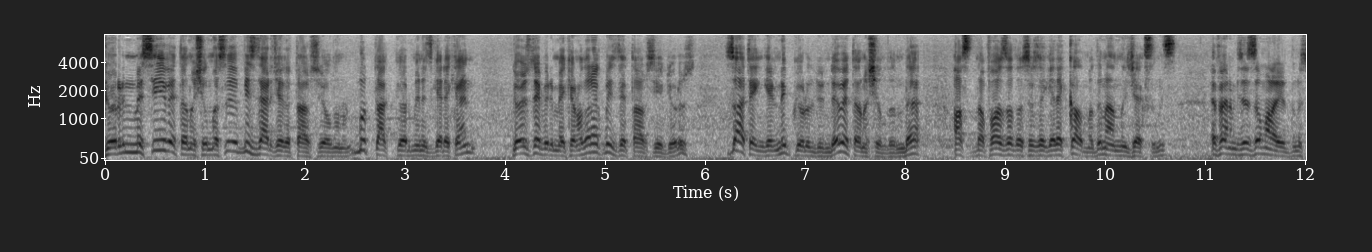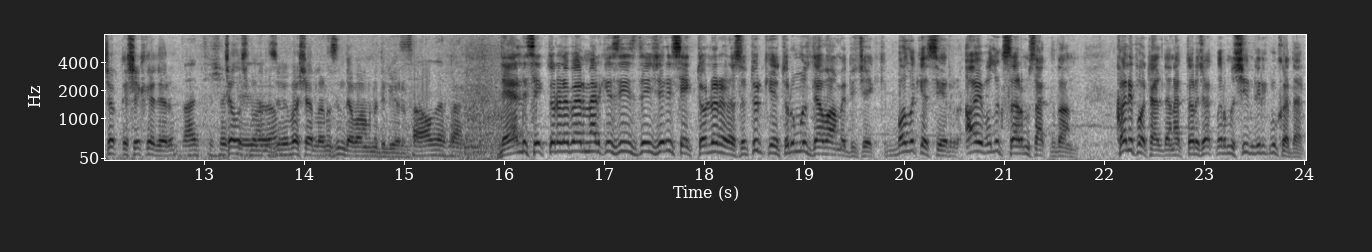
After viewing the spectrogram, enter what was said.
görünmesi ve tanışılması bizlerce de tavsiye olunur. Mutlak görmeniz gereken gözde bir mekan olarak biz de tavsiye ediyoruz. Zaten gelinip görüldüğünde ve tanışıldığında aslında fazla da söze gerek kalmadığını anlayacaksınız. Efendim bize zaman ayırdınız. Çok teşekkür ediyorum. Ben teşekkür Çalışmalarınızı ediyorum. ve başarılarınızın devamını diliyorum. Sağ olun efendim. Değerli Sektörel Haber Merkezi izleyicileri sektörler arası Türkiye turumuz devam edecek. Balıkesir, Ayvalık, Sarımsaklı'dan, Kalip Otel'den aktaracaklarımız şimdilik bu kadar.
